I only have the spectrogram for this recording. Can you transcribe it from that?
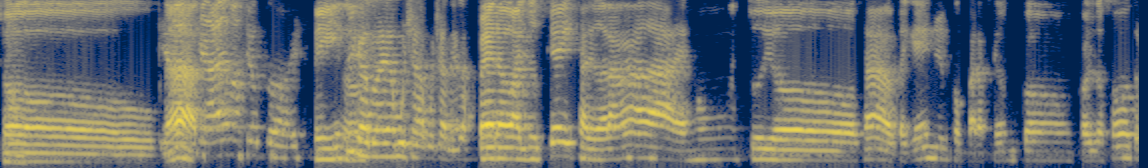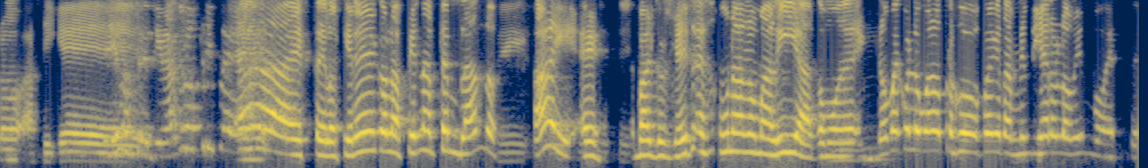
So, Queda, nada, queda demasiado todavía. sí, ¿no? Sí, que no había mucha, mucha tela. Pero Baldur's Gate salió de la nada, es un estudio, o sea, pequeño en comparación con, con los otros, así que... Sí, los tirando los triple A, este, los tiene con las piernas temblando. Sí, Ay, eh, sí. Baldur's Gate es una anomalía, como de- no me acuerdo cuál otro juego fue que también dijeron lo mismo, este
